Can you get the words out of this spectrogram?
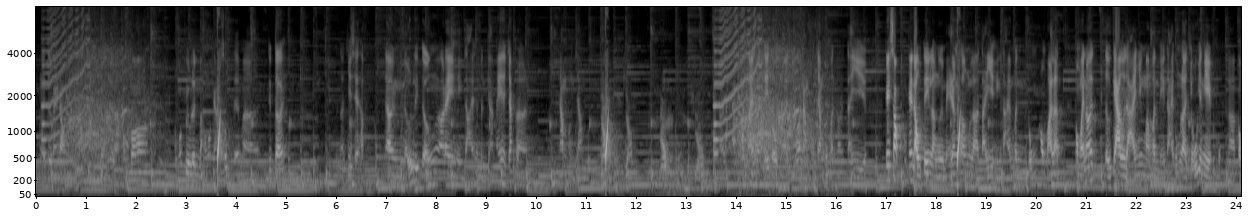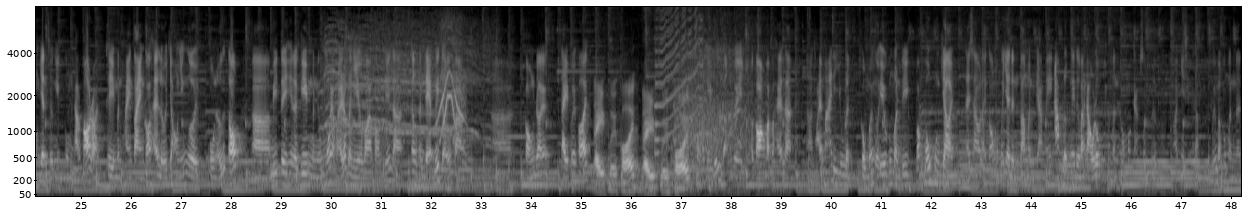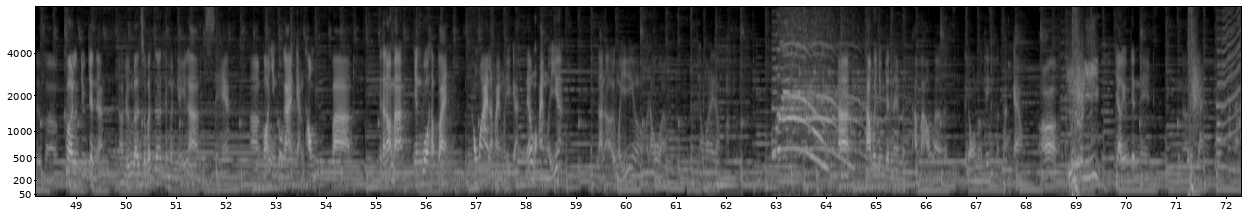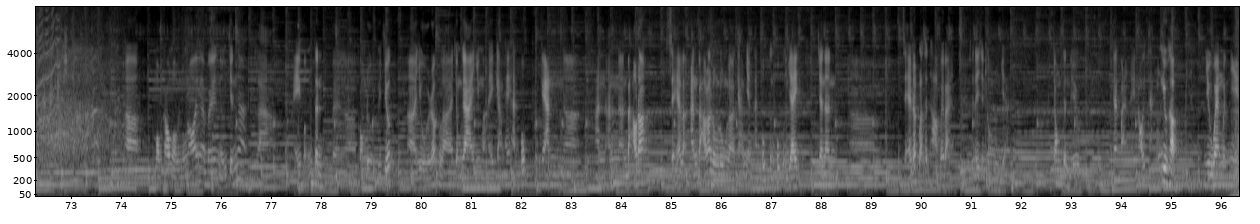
ngay từ ban đầu. Gần như là không có không có feeling mà không có cảm xúc để mà tiếp tới nó chia sẻ thật. À, nữ lý tưởng ở đây hiện tại thì mình cảm thấy chắc là năm phần trăm. Không phải nó thị thuộc mà chỉ có năm phần trăm của mình thôi. Tại vì cái sốc cái đầu tiên là người mẹ đơn thân là tại vì hiện tại mình cũng không phải là không phải nói tự cao tự đại nhưng mà mình hiện tại cũng là chủ doanh nghiệp là công danh sự nghiệp cũng đã có rồi. Thì mình hoàn toàn có thể lựa chọn những người phụ nữ tốt à, uh, bt hay là gym mình cũng mối quan hệ rất là nhiều và còn chí là thân hình đẹp lý tưởng và còn đầy, đầy phơi phới. Đầy phơi phới đầy phơi phới. Không có bị vướng bận về vợ con và có thể là uh, thoải mái đi du lịch cùng với người yêu của mình đi bóc bốn phương trời. Tại sao lại có một cái gia đình và mình cảm thấy áp lực ngay từ ban đầu luôn? Mình không có cảm xúc được. Nói chia sẻ đâu bí mật của mình được uh, khơi lên chương trình á. Uh, đưa lên showbiz á, thì mình nghĩ là sẽ uh, có những cô gái cảm thông và người ta nói mà nhân vô thập toàn. Không có ai là hoàng mỹ cả. Nếu mà hoàng mỹ á là nó ở mỹ ở đâu à chứ không ở đây đâu à, sau khi chương trình này mình đảm bảo là cái độ nổi tiếng mình tăng cao. À. nhờ chương trình này mình uh, à, một câu mà mình muốn nói với nữ chính á, là hãy vững tin về uh, con đường phía trước. À, dù rất là trong gai nhưng mà hãy cảm thấy hạnh phúc. Cái anh uh, anh anh anh bảo đó sẽ là anh bảo đó luôn luôn là cảm nhận hạnh phúc từng phút từng giây. Cho nên uh, sẽ rất là thích hợp với bạn sẽ đi trên con đường dài. Trong tình yêu các bạn hãy nói thẳng yêu thật như quang minh nhé.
